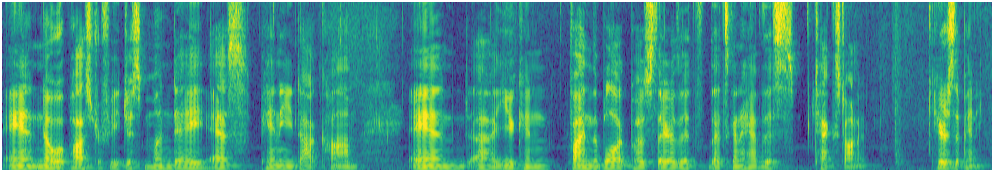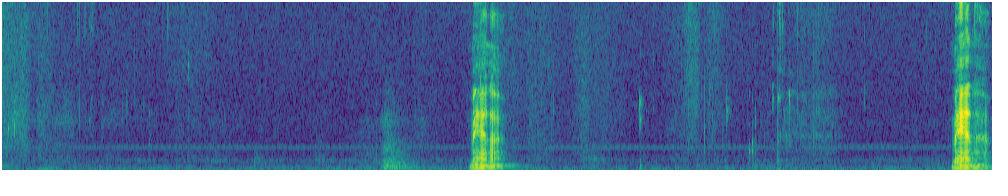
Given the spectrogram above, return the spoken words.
and no apostrophe, just mondayspenny.com. And uh, you can find the blog post there that's, that's going to have this text on it. Here's the penny. Manna. Manna.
